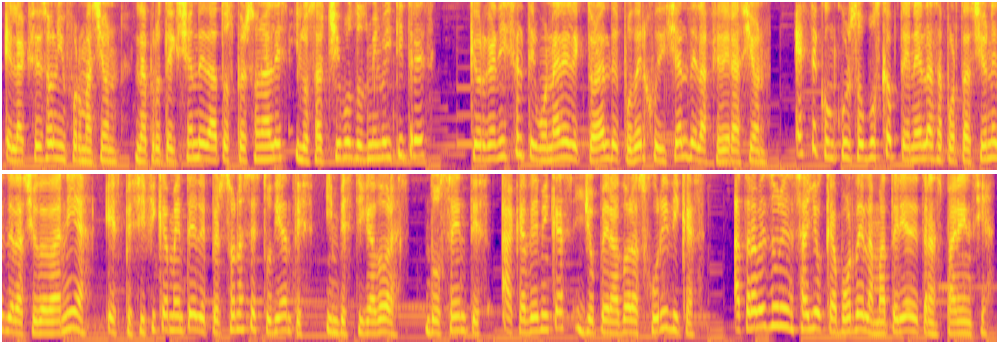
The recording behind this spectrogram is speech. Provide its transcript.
el acceso a la información, la protección de datos personales y los archivos 2023 que organiza el Tribunal Electoral del Poder Judicial de la Federación. Este concurso busca obtener las aportaciones de la ciudadanía, específicamente de personas estudiantes, investigadoras, docentes, académicas y operadoras jurídicas, a través de un ensayo que aborde la materia de transparencia,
